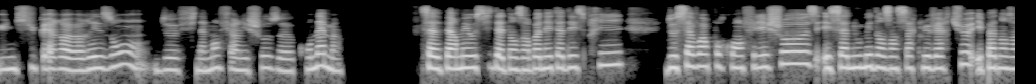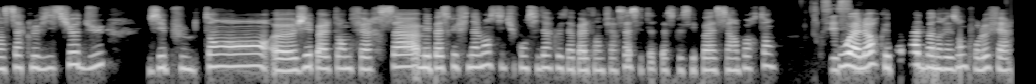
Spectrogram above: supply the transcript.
une super raison de finalement faire les choses qu'on aime. Ça permet aussi d'être dans un bon état d'esprit, de savoir pourquoi on fait les choses, et ça nous met dans un cercle vertueux et pas dans un cercle vicieux du j'ai plus le temps, j'ai pas le temps de faire ça, mais parce que finalement, si tu considères que tu pas le temps de faire ça, c'est peut-être parce que c'est pas assez important. Ou alors que tu pas de bonne raison pour le faire.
